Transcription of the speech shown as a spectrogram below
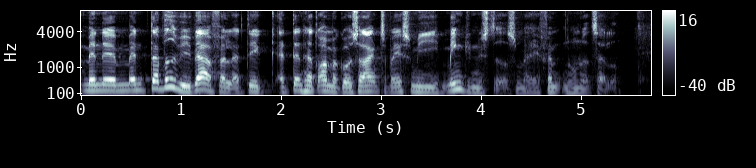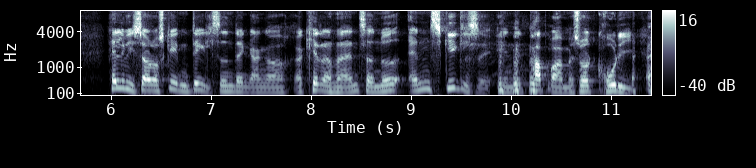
men, øh, men der ved vi i hvert fald, at, det, at den her drøm er gået så langt tilbage som i Ming-dynastiet, som er i 1500-tallet. Heldigvis så er der sket en del siden dengang, og raketterne har antaget noget anden skikkelse end et paprør med sort krudt i.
